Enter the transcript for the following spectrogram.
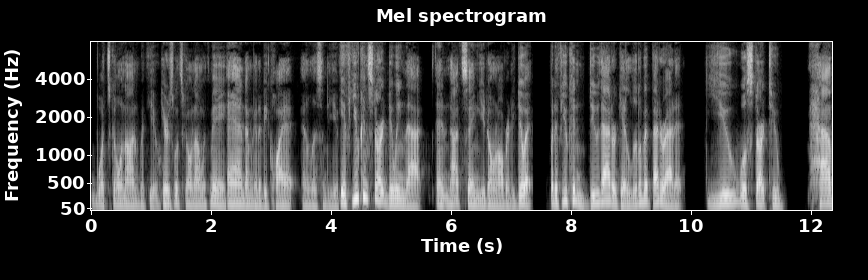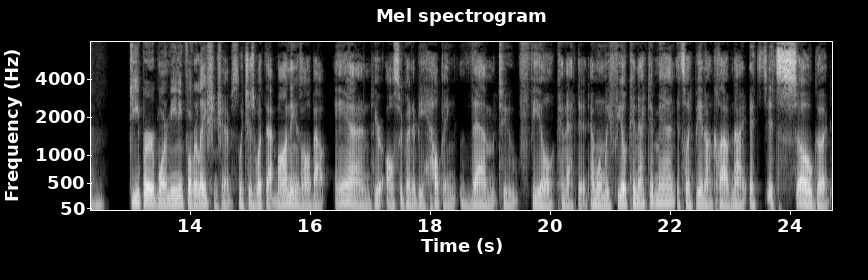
what's going on with you. Here's what's going on with me and I'm going to be quiet and listen to you." If you can start doing that and not saying you don't already do it, but if you can do that or get a little bit better at it, you will start to have deeper, more meaningful relationships, which is what that bonding is all about. And you're also going to be helping them to feel connected. And when we feel connected, man, it's like being on cloud nine. It's, it's so good.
